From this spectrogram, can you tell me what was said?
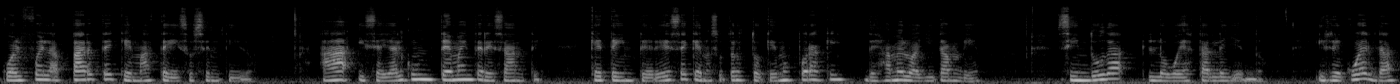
cuál fue la parte que más te hizo sentido. Ah, y si hay algún tema interesante que te interese que nosotros toquemos por aquí, déjamelo allí también. Sin duda lo voy a estar leyendo. Y recuerda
